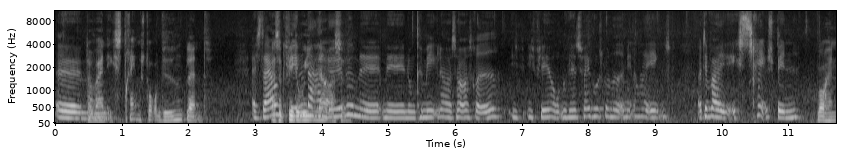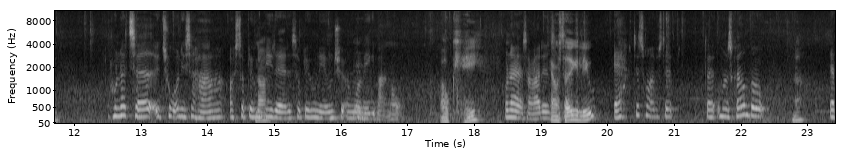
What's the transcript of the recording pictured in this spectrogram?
Øhm, Der var en ekstrem stor viden blandt. altså, der er altså jo en kvinde, der har og løbet med, med nogle kameler, og så også reddet i, i flere år. Nu kan jeg desværre ikke huske, hvad hun hedder. Jeg mener, hun er engelsk. Og det var ekstremt spændende. Hvorhen? Hun har taget turen i Sahara, og så blev hun Nå. bidt af det. Så blev hun eventyr, hun var væk i mange år. Okay. Hun er altså ret Er hun interessant. stadig i live? Ja, det tror jeg bestemt. Der, hun har skrevet en bog. Nå. Jeg,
